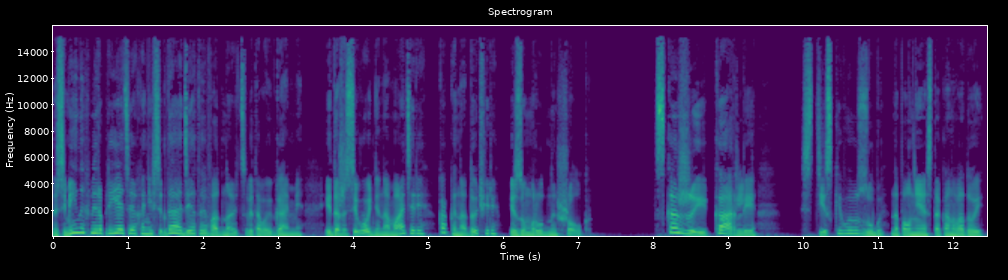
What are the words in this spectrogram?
На семейных мероприятиях они всегда одеты в одной цветовой гамме, и даже сегодня на матери, как и на дочери, изумрудный шелк. «Скажи, Карли...» Стискиваю зубы, наполняя стакан водой.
